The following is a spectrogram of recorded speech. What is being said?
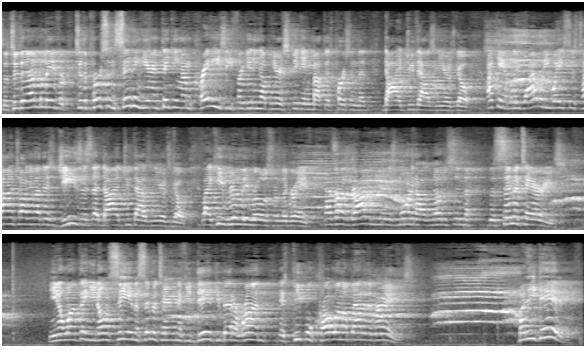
So, to the unbeliever, to the person sitting here and thinking I'm crazy for getting up here and speaking about this person that died 2,000 years ago, I can't believe why would he waste his time talking about this Jesus that died 2,000 years ago? Like he really rose from the grave. As I was driving here this morning, I was noticing the, the cemeteries. You know, one thing you don't see in a cemetery, and if you did, you better run, is people crawling up out of the graves. But he did.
